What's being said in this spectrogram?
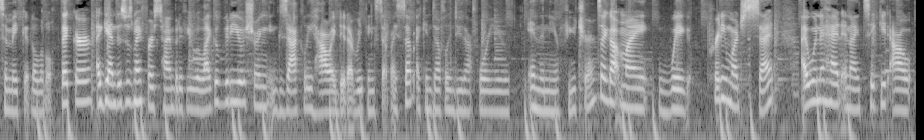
to make it a little thicker. Again, this was my first time, but if you would like a video showing exactly how I did everything step by step, I can definitely do that for you in the near future. So I got my wig pretty much set. I went ahead and I took it out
